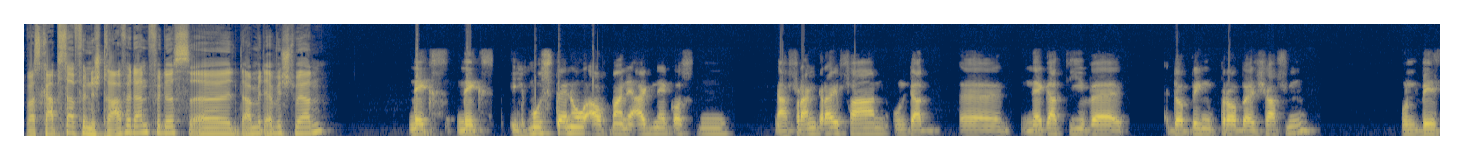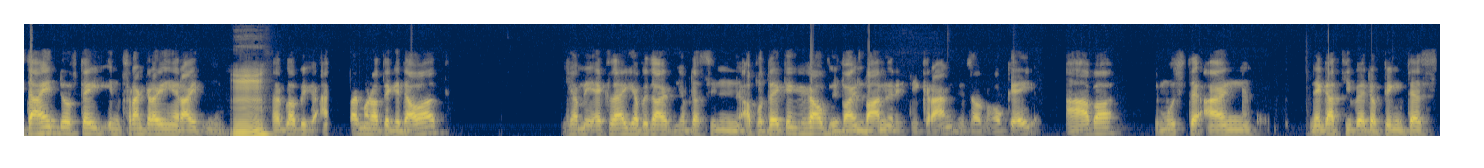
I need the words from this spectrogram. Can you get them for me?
Was gab's da für eine Strafe dann für das äh, damit erwischt werden? Nix, nix. Ich musste nur auf meine eigenen Kosten nach Frankreich fahren und dann äh, negative Dopingprobe schaffen. Und bis dahin durfte ich in Frankreich reiten. Mhm. Das hat, glaube ich, ein, zwei Monate gedauert. Ich habe mir erklärt, ich habe gesagt, ich habe das in Apotheke gekauft. Ich war in Bahn richtig krank. Ich sage, okay, aber ich musste einen negativen Dopingtest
